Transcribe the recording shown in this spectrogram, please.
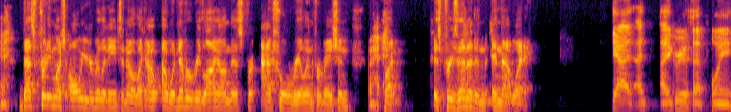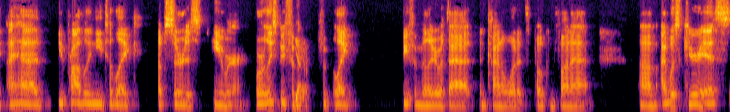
that's pretty much all you really need to know. Like, I, I would never rely on this for actual real information, Right. but it's presented in, in that way. Yeah, I, I agree with that point. I had you probably need to like absurdist humor, or at least be fam- Yeah. f- like be familiar with that and kind of what it's poking fun at. Um, I was curious.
